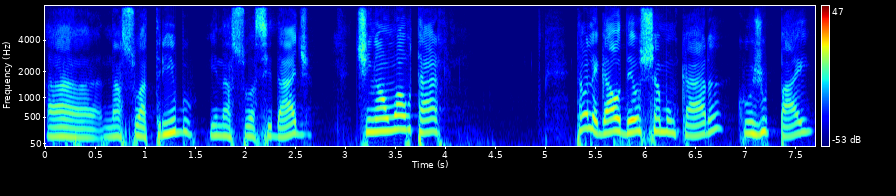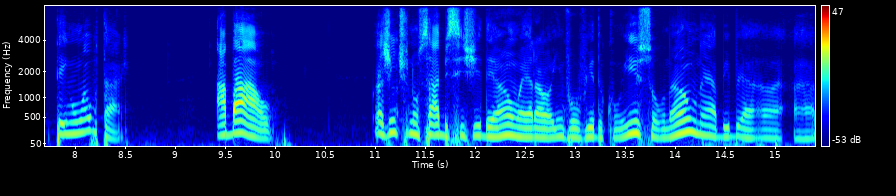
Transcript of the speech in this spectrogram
uh, na sua tribo e na sua cidade, tinha um altar então é legal, Deus chama um cara cujo pai tem um altar. A Baal. A gente não sabe se Gideão era envolvido com isso ou não, né? a, Bíblia, a, a,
